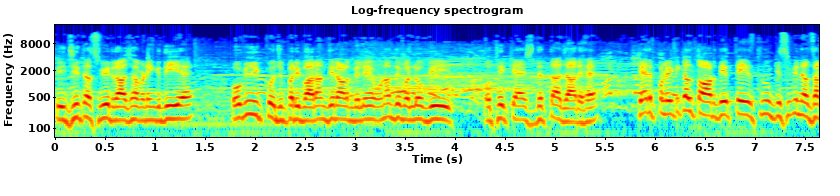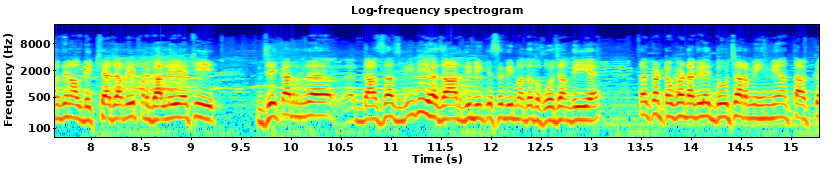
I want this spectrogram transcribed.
ਤੀਜੀ ਤਸਵੀਰ ਰਾਜਾ ਵੜਿੰਗ ਦੀ ਹੈ। ਉਹ ਵੀ ਕੁਝ ਪਰਿਵਾਰਾਂ ਦੇ ਨਾਲ ਮਿਲੇ। ਉਹਨਾਂ ਦੇ ਵੱਲੋਂ ਵੀ ਉੱਥੇ ਕੈਸ਼ ਦਿੱਤਾ ਜਾ ਰਿਹਾ ਹੈ। ਖੈਰ ਪੋਲੀਟੀਕਲ ਤੌਰ ਦੇ ਉੱਤੇ ਇਸ ਨੂੰ ਕਿਸੇ ਵੀ ਨਜ਼ਰ ਦੇ ਨਾਲ ਦੇਖਿਆ ਜਾਵੇ, ਪਰ ਗੱਲ ਇਹ ਹੈ ਕਿ ਜੇਕਰ 10-10 20 ਹਜ਼ਾਰ ਦੀ ਵੀ ਕਿਸੇ ਦੀ ਮਦਦ ਹੋ ਜਾਂਦੀ ਹੈ, ਤਾਂ ਘੱਟੋ ਘੱਟ ਅਗਲੇ 2-4 ਮਹੀਨਿਆਂ ਤੱਕ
